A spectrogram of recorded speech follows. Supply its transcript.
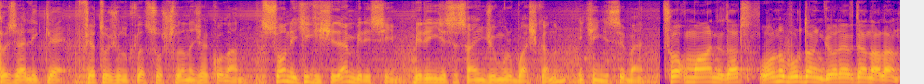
özellikle FETÖ'cülükle suçlanacak olan son iki kişiden birisiyim. Birincisi Sayın Cumhurbaşkanım, ikincisi ben. Çok manidar. Onu buradan görevden alan,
